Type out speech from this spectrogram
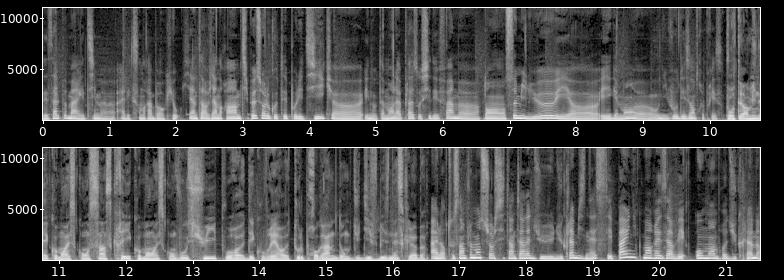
des Alpes-Maritimes, Alexandra Borchio, qui interviendra un petit peu sur le côté politique et notamment la place aussi des femmes dans ce milieu et, et également au niveau des entreprises. Pour terminer, comment est-ce qu'on s'inscrit Comment est-ce qu'on vous suit pour découvrir tout le programme donc du DIF Business Club? Alors tout simplement sur le site internet du, du Club Business, c'est pas uniquement réservé aux membres du club.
